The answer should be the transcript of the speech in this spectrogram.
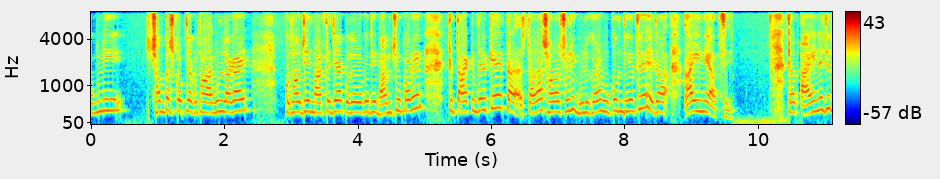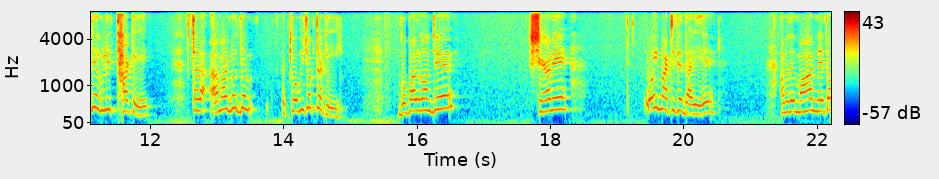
অগ্নি সন্ত্রাস করতে যায়, কোথাও আগুন লাগায় কোথাও যদি মারতে যায় কোথাও যদি ভাঙচুর করে তো তাদেরকে তারা সরাসরি গুলি করার হুকুম দিয়েছে এটা আইনে আছে। তার আইনে যদি এগুলি থাকে তাহলে আমার বিরুদ্ধে অভিযোগটা কি? গোপালগঞ্জে সেখানে ওই মাটিতে দাঁড়িয়ে আমাদের মহান নেতা,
